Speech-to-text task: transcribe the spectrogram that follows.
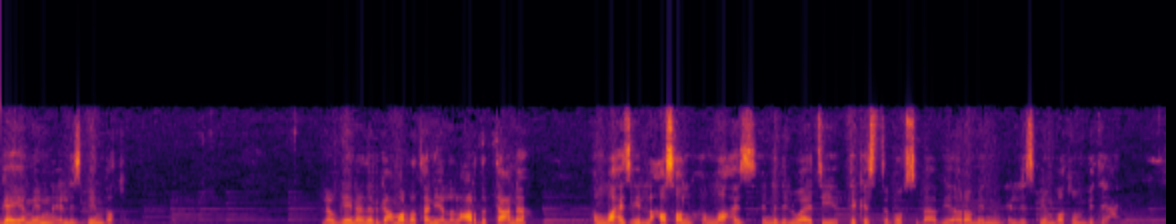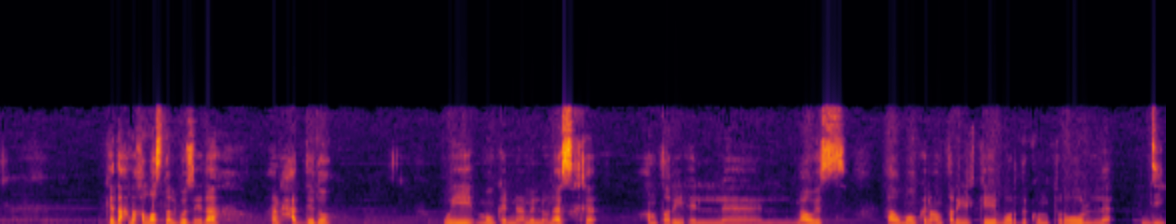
جاية من ال spin button لو جينا نرجع مرة تانية للعرض بتاعنا هنلاحظ إيه اللي حصل؟ هنلاحظ إن دلوقتي ال text box بقى بيقرأ من ال spin button بتاعي؟ كده إحنا خلصنا الجزء ده هنحدده وممكن نعمل له نسخ عن طريق الماوس أو ممكن عن طريق الكيبورد control D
